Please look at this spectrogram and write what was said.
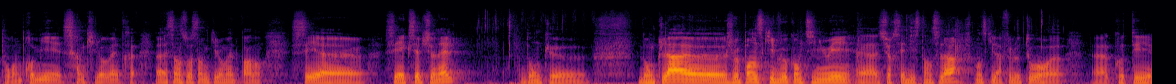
pour un premier 100 km, 160 km, pardon, c'est exceptionnel. Donc, donc là, je pense qu'il veut continuer sur ces distances-là. Je pense qu'il a fait le tour côté,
